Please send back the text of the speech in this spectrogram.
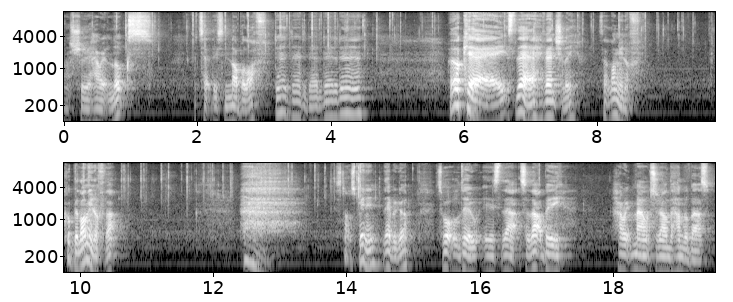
I'll show you how it looks. I'll take this knobble off. Da, da, da, okay, it's there eventually. Is that long enough? It could be long enough that. It's not spinning. There we go. So what we'll do is that. So that'll be how it mounts around the handlebars.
